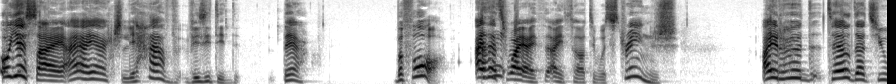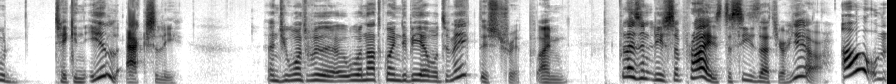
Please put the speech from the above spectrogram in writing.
Oh, yes, I, I actually have visited there before. I, that's why I, th- I thought it was strange. I had heard tell that you'd taken ill, actually, and you weren't, were were not going to be able to make this trip. I'm pleasantly surprised to see that you're here. Oh,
